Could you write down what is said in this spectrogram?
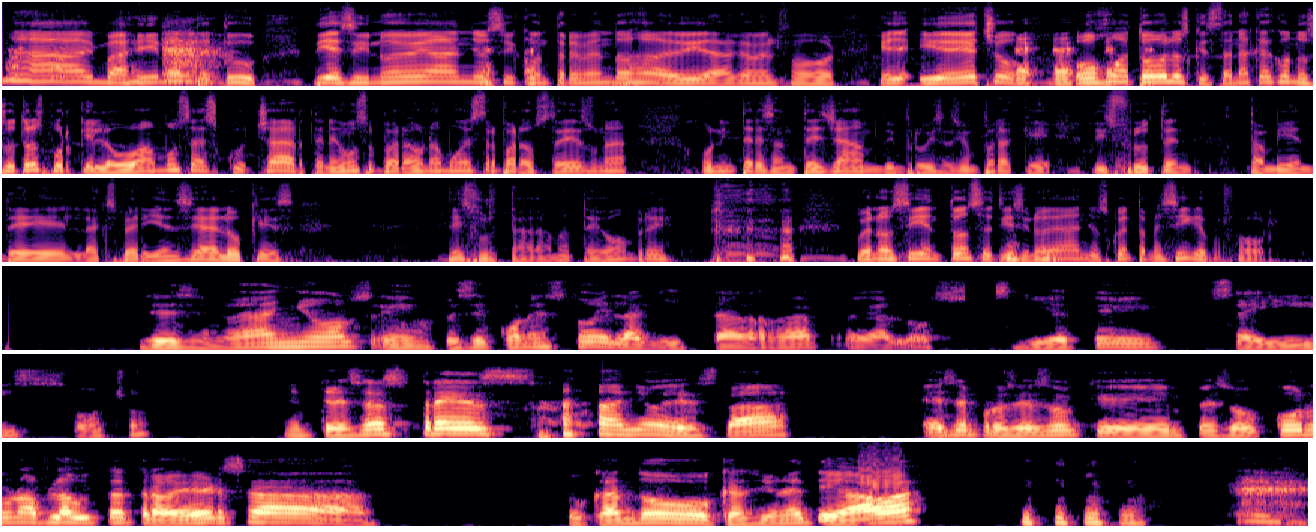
Ah, imagínate tú, 19 años y con tremenda hoja de vida, hágame el favor. Y de hecho, ojo a todos los que están acá con nosotros porque lo vamos a escuchar. Tenemos preparada una muestra para ustedes, una, un interesante jam de improvisación para que disfruten también de la experiencia de lo que es disfrutar a Mateo, hombre. bueno, sí, entonces, 19 años, cuéntame, sigue, por favor. 19 años, empecé con esto de la guitarra eh, a los 7, 6, 8. Entre esos tres años está ese proceso que empezó con una flauta traversa, tocando canciones de ABBA,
